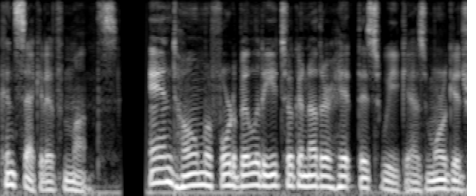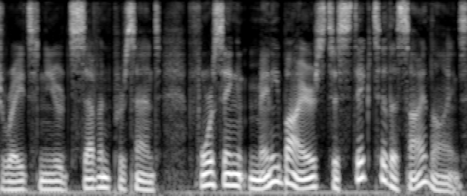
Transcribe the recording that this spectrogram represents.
consecutive months. And home affordability took another hit this week as mortgage rates neared 7%, forcing many buyers to stick to the sidelines.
